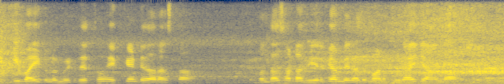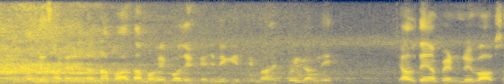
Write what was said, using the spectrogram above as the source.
21 22 ਕਿਲੋਮੀਟਰ ਇੱਥੋਂ 1 ਘੰਟੇ ਦਾ ਰਸਤਾ। ਬੰਦਾ ਸਾਡਾ ਵੀਰ ਗਿਆ ਮੇਰਾ ਤਾਂ ਮਨ ਪੂਰਾ ਹੀ ਜਾਣਦਾ ਬੰਦੇ ਸਾਡੇ ਨੇ ਨੰਨਾ ਪਾਤਾ ਮੈਂ ਵੀ ਬਹੁਤੀ ਖਿੱਚ ਨਹੀਂ ਕੀਤੀ ਮੈਂ ਕੋਈ ਗੱਲ ਨਹੀਂ। ਚੱਲਦੇ ਆ ਪਿੰਡ ਨੂੰ ਵਾਪਸ।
